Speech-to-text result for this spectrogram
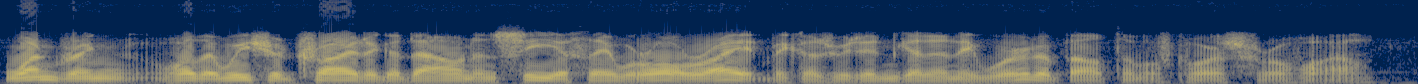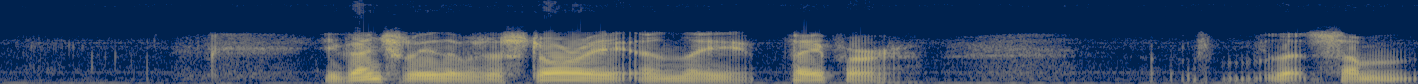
wondering whether we should try to go down and see if they were all right because we didn't get any word about them, of course, for a while. Eventually, there was a story in the paper that some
